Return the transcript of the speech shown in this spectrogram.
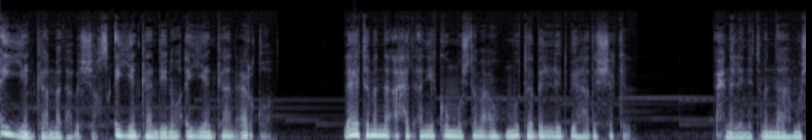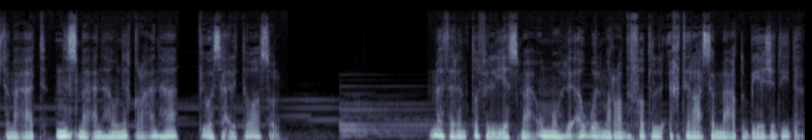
ايا كان مذهب الشخص ايا كان دينه ايا كان عرقه. لا يتمنى أحد أن يكون مجتمعه متبلد بهذا الشكل. إحنا اللي نتمناه مجتمعات نسمع عنها ونقرأ عنها في وسائل التواصل. مثلا طفل يسمع أمه لأول مرة بفضل اختراع سماعة طبية جديدة.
